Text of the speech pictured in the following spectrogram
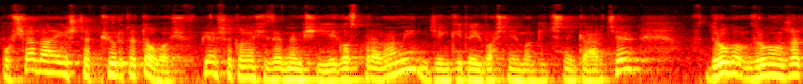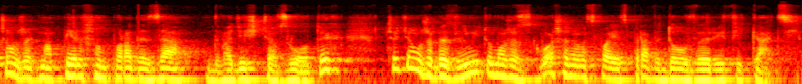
posiada jeszcze priorytetowość. W pierwszej kolejności zajmujemy się jego sprawami, dzięki tej właśnie magicznej karcie. Drugą, drugą rzeczą, że ma pierwszą poradę za 20 zł. Trzecią, że bez limitu może zgłaszać nam swoje sprawy do weryfikacji.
